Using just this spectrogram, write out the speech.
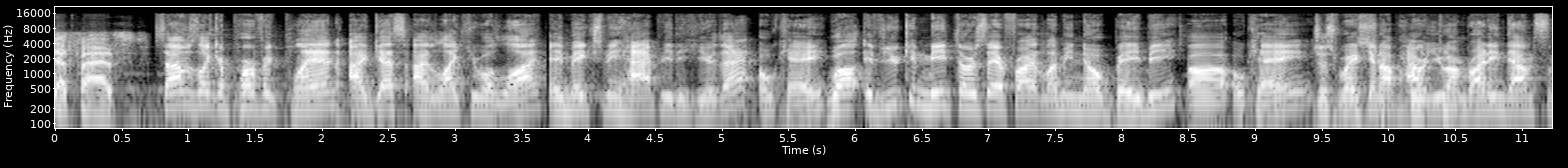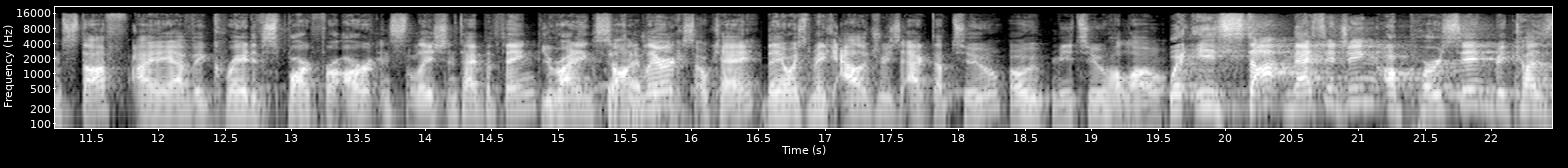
yeah. that fast. Sounds like a perfect plan. I guess I like you a lot. It makes me happy to hear that. Okay. Well, if you can meet Thursday or Friday, let me know, baby. Uh, okay. Just waking up. How are you? I'm writing down some stuff. I have a creative spark for art installation type of thing. You're writing song lyrics? Okay. They always make allergies act up too. Oh, me too. Hello. Wait, he stopped messaging a person because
